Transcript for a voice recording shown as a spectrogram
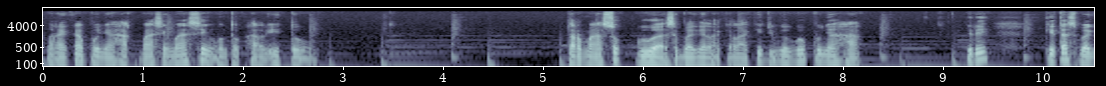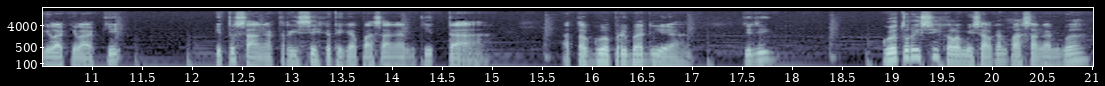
Mereka punya hak masing-masing untuk hal itu. Termasuk gue sebagai laki-laki juga gue punya hak. Jadi kita sebagai laki-laki itu sangat risih ketika pasangan kita atau gue pribadi ya. Jadi gue tuh risih kalau misalkan pasangan gue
